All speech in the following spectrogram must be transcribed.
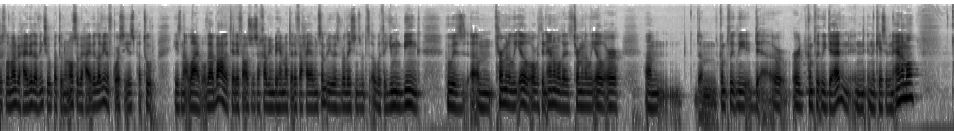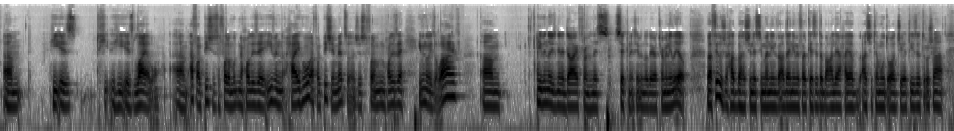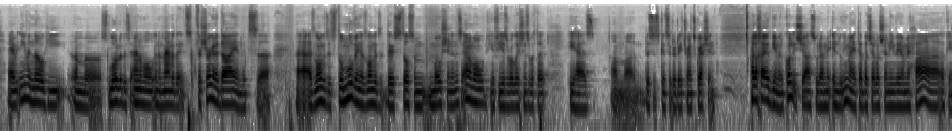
also בחייבי לווין, of course, he is patur. He's not liable. והבעל הטרפה או ששכבים בהמה טרפה חייב. And somebody who has relations with, uh, with a human being who is um, terminally ill or with an animal that is terminally ill or um, um, completely de- or, or completely dead. In, in the case of an animal, um, he is he, he is liable. Um, even even though he's alive, um, even though he's going to die from this sickness, even though they are terminally ill. And even though he um, uh, slaughtered this animal in a manner that it's for sure going to die, and it's uh, as long as it's still moving, as long as there's still some motion in this animal, if he has relations with it, he has, um, uh, this is considered a transgression. Okay,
